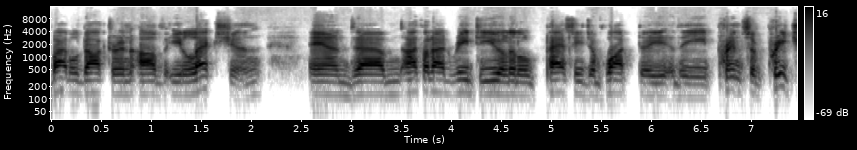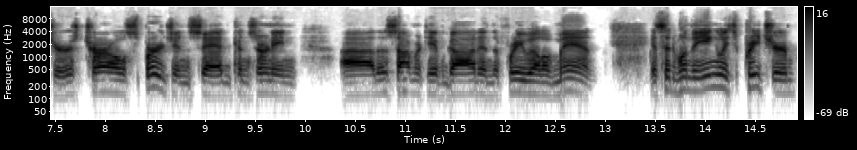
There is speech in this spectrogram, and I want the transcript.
Bible doctrine of election, and um, I thought I'd read to you a little passage of what the, the Prince of Preachers, Charles Spurgeon, said concerning uh, the sovereignty of God and the free will of man. It said, When the English preacher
